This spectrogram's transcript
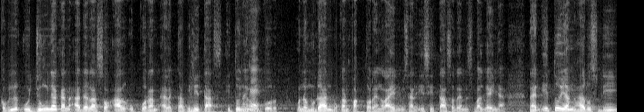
Kemudian ujungnya kan adalah soal ukuran elektabilitas, itu okay. yang ukur. Mudah-mudahan bukan faktor yang lain, misalnya isi tas dan sebagainya. Nah itu yang harus di,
